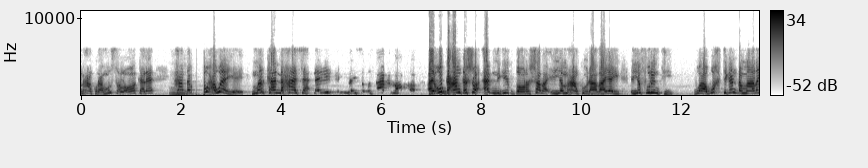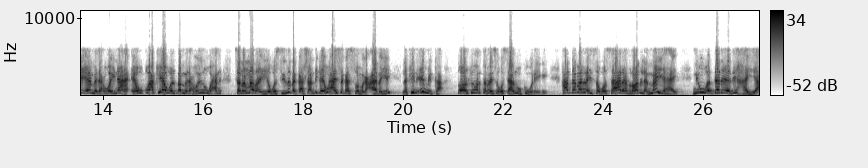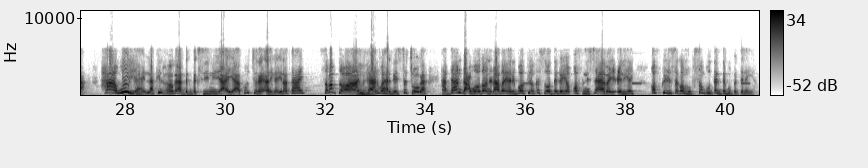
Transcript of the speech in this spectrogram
maxaan ku raha mursal oo kale haddaba waxa weeye markaa maxaa sahlay in ra'iisal wasaare rooblo ay u gacan gasho amnigii doorashada iyo maxaan ku idhahdayay iyo fulintii. Waa waktigan dhammaaday ee madaxweynaha ee waa kii awalba madaxweynuhu wax jananada iyo wasiirada gaashaandhiga ee waxaa isagaa soo magacaabayay laakiin iminka doorkii horta ra'iisal wasaaruhu ku wareegay. Haddaba ra'iisal wasaare rooble ma yahay nin wadadeedii haya haa wuu yahay. Laakiin xoogaa degdegsiimiya ayaa ku jiray aniga ila tahay. Sababtoo ah iminka anigu hargeysta jooga. Haddaan dacwoodoon idhaahdo eeriboorkiion ka soo degayo qof nisaa bay celiyey. Qofkii isagoo hubsan buu deg deg u bedelaya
